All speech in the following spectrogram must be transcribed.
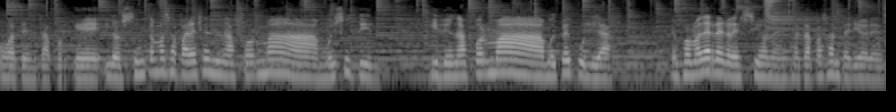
o atenta porque los síntomas aparecen de una forma muy sutil y de una forma muy peculiar, en forma de regresiones a etapas anteriores.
